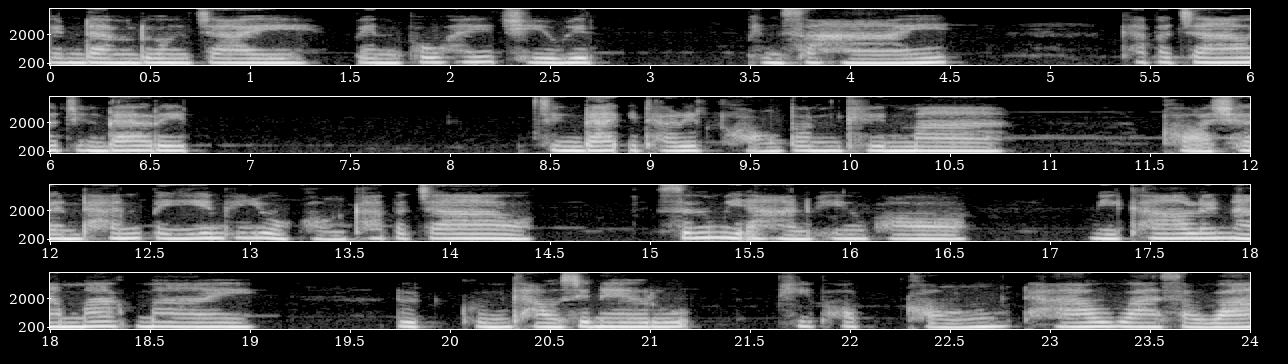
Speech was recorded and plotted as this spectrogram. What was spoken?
เป็นดังดวงใจ เป็นผู้ให้ชีวิต เป็นสหาย ข้าพเจ้าจึงได้ฤทธิ์จึงได้อิทธิฤทธิ์ของตนคืนมา ขอเชิญท่านไปเยี่ยมที่อยู่ของข้าพเจ้า ซึ่งมีอาหารเพียงพอ มีข้าวและน้ำมากมาย ดุจขุนเขาสิเนรุพิภพของท้าววาสวะ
